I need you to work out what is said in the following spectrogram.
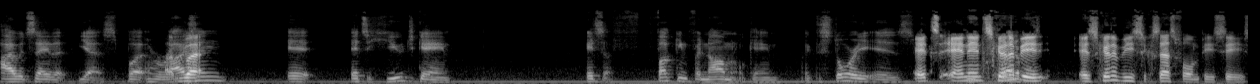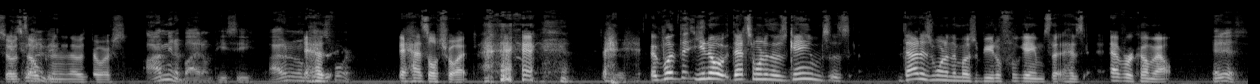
I would say that yes. Uh, but Horizon, it it's a huge game. It's a fucking phenomenal game. Like the story is. It's and it's gonna be it's gonna be successful in PC, so It's it's, opening those doors. I'm gonna buy it on PC. I don't know It has- PS4. It has ultra wide. but the, you know that's one of those games is that is one of the most beautiful games that has ever come out. It is.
